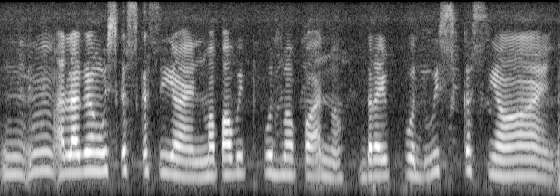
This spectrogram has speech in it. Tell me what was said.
Mm alagang whiskas kasi yan. Mapa-wet food, mapa ano, dry food. Whiskas yan.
